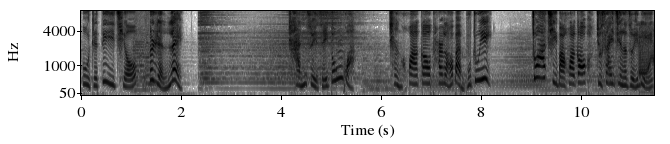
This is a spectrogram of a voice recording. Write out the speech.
护着地球和人类。馋嘴贼冬瓜。趁花糕摊老板不注意，抓起一把花糕就塞进了嘴里，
